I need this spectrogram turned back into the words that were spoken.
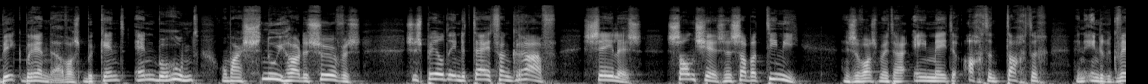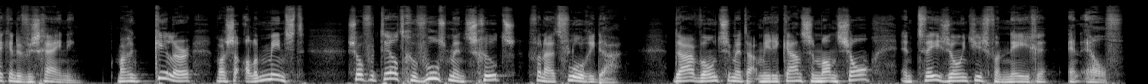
Big Brenda was bekend en beroemd om haar snoeiharde service. Ze speelde in de tijd van Graaf, Celes, Sanchez en Sabatini. En ze was met haar 1,88 meter een indrukwekkende verschijning. Maar een killer was ze allerminst. Zo vertelt gevoelsmens Schultz vanuit Florida. Daar woont ze met de Amerikaanse man Sean en twee zoontjes van 9 en 11.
